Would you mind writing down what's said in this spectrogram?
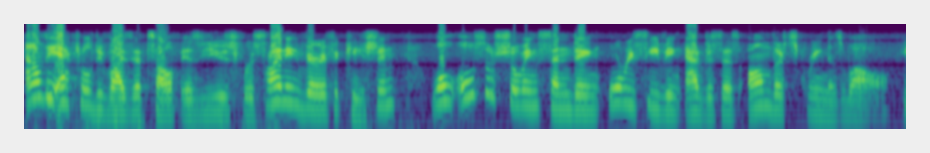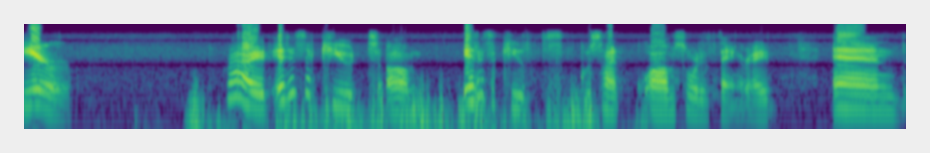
and the actual device itself is used for signing verification while also showing sending or receiving addresses on the screen as well. Here. Right, it is a cute, um, it is a cute um, sort of thing, right? And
